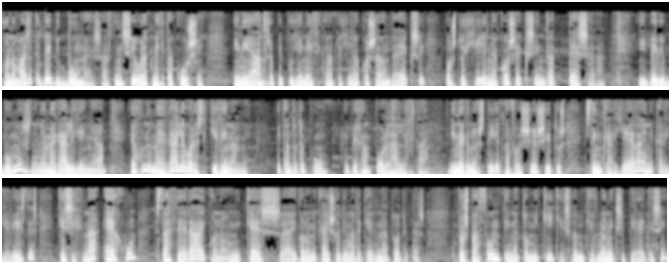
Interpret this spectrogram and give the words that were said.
ονομάζεται Baby Boomers. Αυτήν σίγουρα την έχετε ακούσει. Είναι οι άνθρωποι που γεννήθηκαν από το 1946 ως το 1964. Οι Baby Boomers είναι μια μεγάλη γενιά, έχουν μεγάλη αγοραστική δύναμη. Ήταν τότε που υπήρχαν πολλά λεφτά. Είναι γνωστοί για την αφοσίωσή τους στην καριέρα, είναι καριερίστες και συχνά έχουν σταθερά οικονομικές, οικονομικά εισοδήματα και δυνατότητες. Προσπαθούν την ατομική και εξατομικευμένη εξυπηρέτηση,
